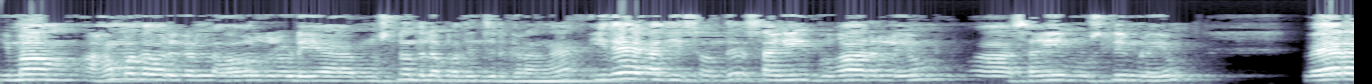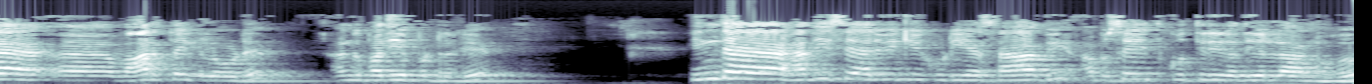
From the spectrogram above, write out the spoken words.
இமாம் அகமது அவர்கள் அவர்களுடைய முஸ்னதுல பதிஞ்சிருக்கிறாங்க. இதே ஹதீஸ் வந்து சஹி புகாரிலையும் சஹி முஸ்லீம்லையும் வேற வார்த்தைகளோடு அங்கு பதியப்பட்டிருக்கு. இந்த ஹதீஸை அறிவிக்கக்கூடிய சஹாபி அபுசயித் குத்ரி ரதியுல்லானு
